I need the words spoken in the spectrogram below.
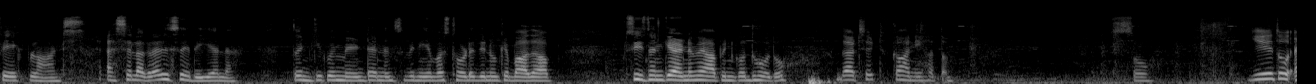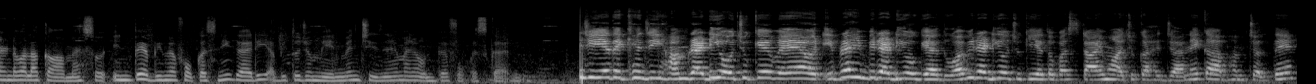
फेक प्लांट्स ऐसे लग रहा है जैसे रियल है। तो इनकी कोई मेंटेनेंस भी नहीं है बस थोड़े दिनों के बाद आप सीज़न के एंड में आप इनको धो दो। दैट्स इट कहानी ख़त्म। सो so, ये तो एंड वाला काम है सो इन पे अभी मैं फोकस नहीं कर रही। अभी तो जो मेन मेन चीज़ें हैं, मैंने उन पे फोकस कर रही हूँ। जी, ये देखें जी, हम रेडी हो चुके हुए हैं और इब्राहिम भी रेडी हो गया, दुआ भी रेडी हो चुकी है तो बस टाइम आ चुका है जाने का। अब हम चलते हैं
